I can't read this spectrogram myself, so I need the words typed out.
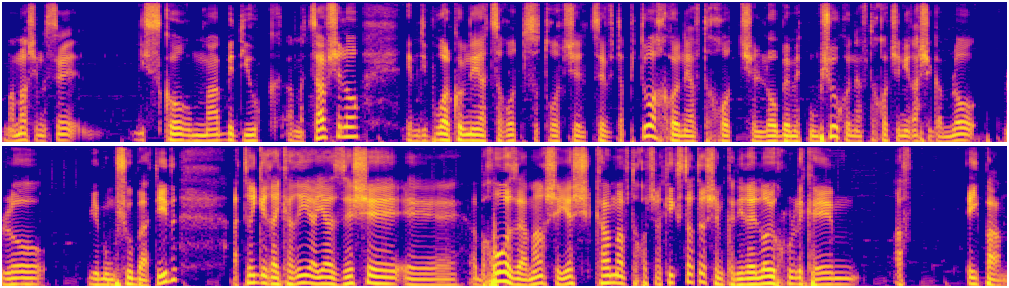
מאמר שמנסה לזכור מה בדיוק המצב שלו, הם דיברו על כל מיני הצהרות סותרות של צוות הפיתוח, כל מיני הבטחות שלא באמת מומשו, כל מיני הבטחות שנראה שגם לא, לא ימומשו בעתיד. הטריגר העיקרי היה זה שהבחור הזה אמר שיש כמה הבטחות של ה Kickstarter שהם כנראה לא יוכלו לקיים אף אי פעם.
